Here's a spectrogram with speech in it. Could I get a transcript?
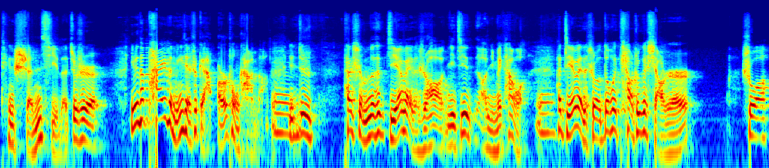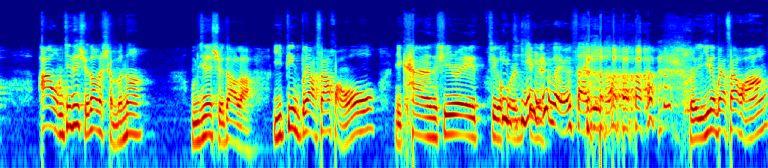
挺神奇的，就是因为她拍的明显是给儿童看的，嗯。也就是它是什么呢？它结尾的时候，你记哦，你没看过，嗯。它结尾的时候都会跳出一个小人儿，说啊，我们今天学到了什么呢？我们今天学到了，一定不要撒谎哦。你看希瑞这个或者 这这个是日本人翻译吗？说 一定不要撒谎，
